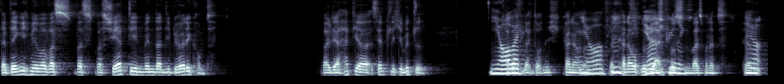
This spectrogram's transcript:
Da denke ich mir immer, was, was, was schert den, wenn dann die Behörde kommt? Weil der hat ja sämtliche Mittel. Ja, aber, aber. vielleicht auch nicht, keine Ahnung. Ja, vielleicht hm, kann er auch nur ja, beeinflussen, schwierig. weiß man nicht. Ja. ja.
